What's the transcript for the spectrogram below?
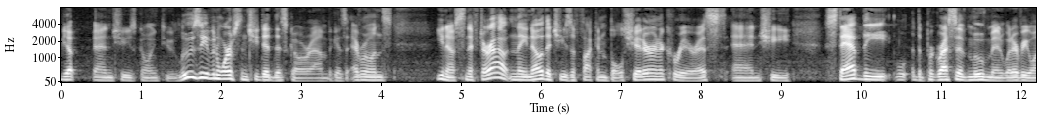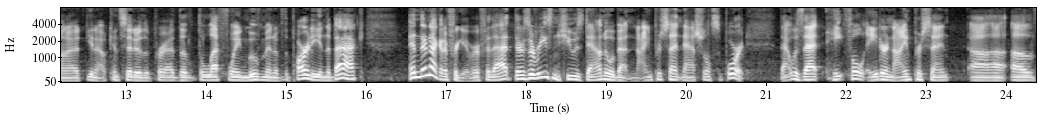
yep. And she's going to lose even worse than she did this go around because everyone's, you know, sniffed her out and they know that she's a fucking bullshitter and a careerist and she stabbed the the progressive movement, whatever you want to, you know, consider the the, the left wing movement of the party in the back. And they're not going to forgive her for that. There's a reason she was down to about 9% national support. That was that hateful 8 or 9% uh, of,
